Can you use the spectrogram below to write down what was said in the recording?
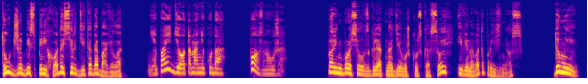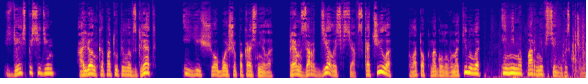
тут же без перехода сердито добавила. «Не пойдет она никуда. Поздно уже». Парень бросил взгляд на девушку с косой и виновато произнес. «Да мы здесь посидим». Аленка потупила взгляд и еще больше покраснела. Прям зарделась вся, вскочила, платок на голову накинула и мимо парня в сени выскочила.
